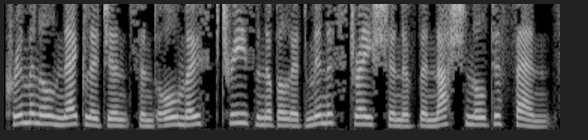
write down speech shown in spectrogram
criminal negligence and almost treasonable administration of the national defense.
